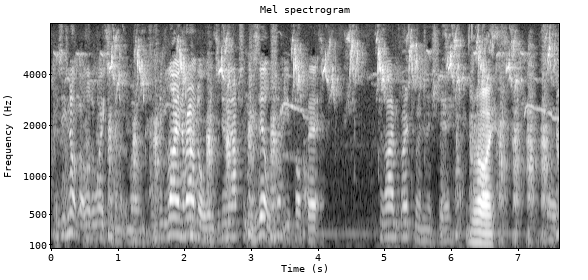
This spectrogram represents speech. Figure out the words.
Because he's not got a lot of weight on him at the moment. He's been lying around all winter doing absolutely zilch, haven't you, Poppet? Because I haven't bred to him this year. Right. So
